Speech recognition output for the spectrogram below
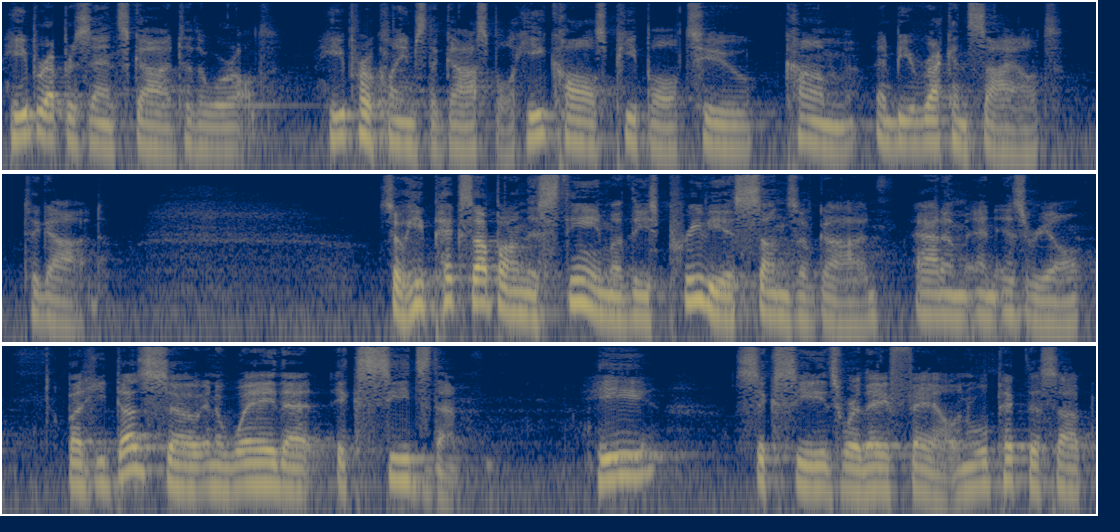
He represents God to the world. He proclaims the gospel. He calls people to come and be reconciled to God. So he picks up on this theme of these previous sons of God, Adam and Israel, but he does so in a way that exceeds them. He succeeds where they fail. And we'll pick this up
